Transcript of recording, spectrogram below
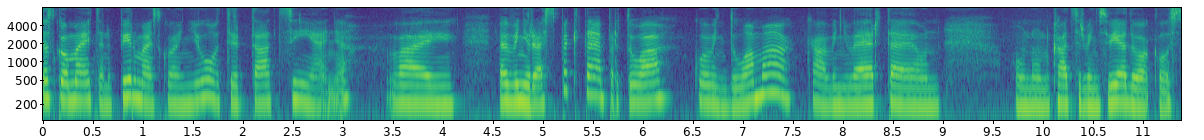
tas, ko meitene pirmais, ko viņa jūt, ir tā cieņa. Vai, vai viņa respektē par to, ko viņa domā, kā viņa vērtē un, un, un kāds ir viņas viedoklis.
